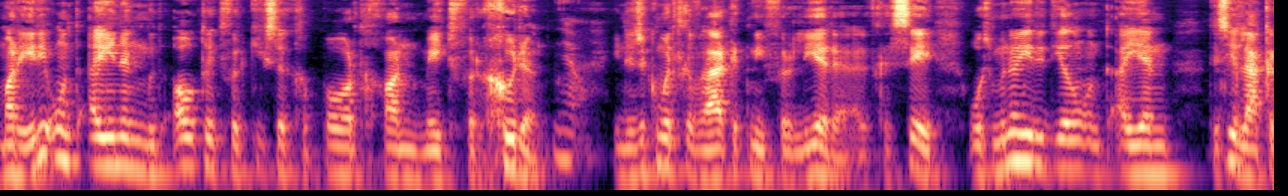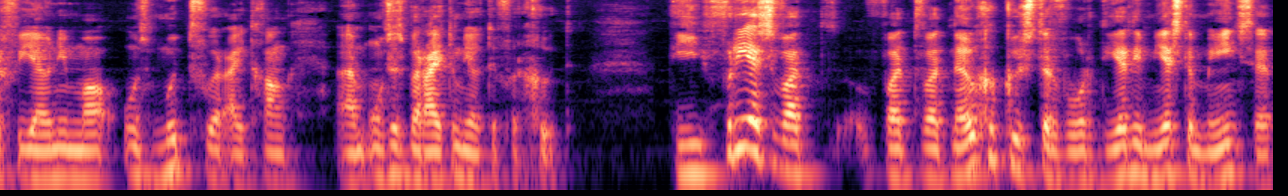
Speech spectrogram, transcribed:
maar hierdie onteiening moet altyd verkieslik gepaard gaan met vergoeding. Ja. En dis hoekom dit gewerk het in die verlede. Hulle het gesê, ons moet nou hierdie deel onteien. Dis nie lekker vir jou nie, maar ons moet vooruitgang. Um, ons is bereid om jou te vergoed. Die vrees wat wat wat nou gekoester word deur die meeste mense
